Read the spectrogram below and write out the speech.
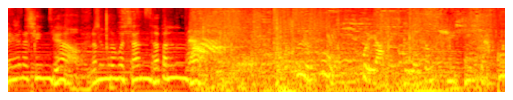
没了情调，人们会闪着奔跑。自负会让每个人都屈膝下跪。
